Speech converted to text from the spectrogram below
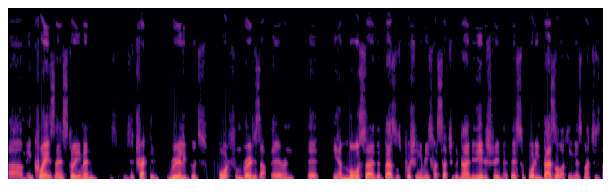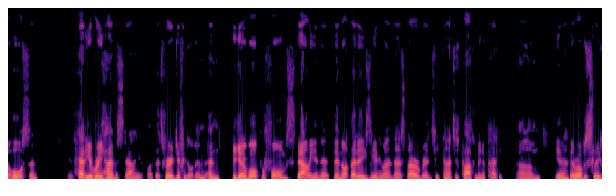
um, in Queensland stood him, and he's, attracted really good support from breeders up there, and they're you know, more so that Basil's pushing him. He's got such a good name in the industry that they're supporting Basil, I think, as much as the horse. And how do you rehome a stallion? Like, that's very difficult. And and you get a well performed stallion. They're, they're not that easy. Anyone that knows thoroughbreds, you can't just park them in a paddock. Um, yeah, they're obviously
